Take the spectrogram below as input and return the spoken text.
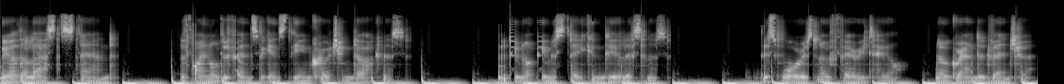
We are the last stand, the final defense against the encroaching darkness. But do not be mistaken, dear listeners. This war is no fairy tale, no grand adventure.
